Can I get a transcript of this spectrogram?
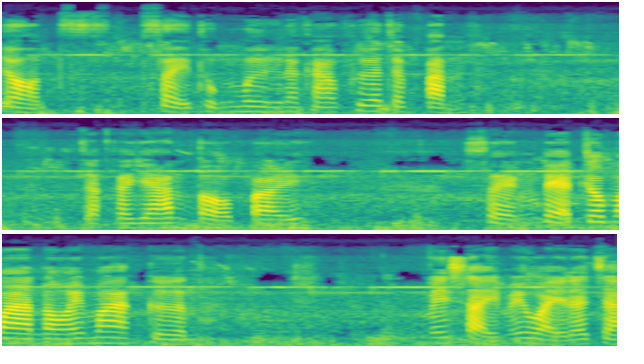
จอดใส่ถุงมือนะคะ เพื่อจะปั่นจักรยานต่อไป แสงแดดก็มาน้อยมากเกิน ไม่ใส่ไม่ไหวแล้วจ้ะ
